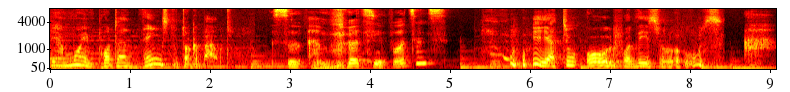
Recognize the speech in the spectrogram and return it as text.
There are more important things to talk about. So I'm not important? We are too old for this, Rose. Ah.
